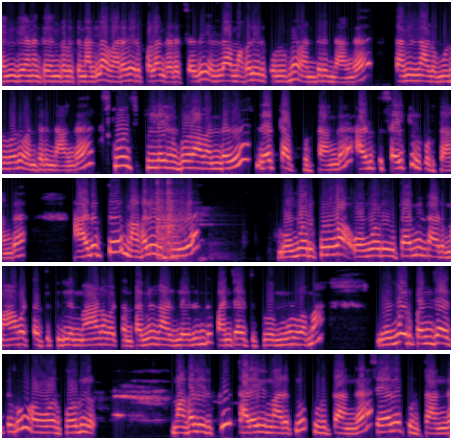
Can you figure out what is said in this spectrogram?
அங்கே எனக்கு எங்களுக்கு நல்ல வரவேற்பெல்லாம் கிடைச்சது. எல்லா மகளிர் குழுவுமே வந்திருந்தாங்க. தமிழ்நாடு முழுவதும் வந்திருந்தாங்க. ஸ்கூல் பிள்ளைங்க பூரா வந்தது லேப்டாப் கொடுத்தாங்க அடுத்து சைக்கிள் கொடுத்தாங்க. அடுத்து மகளிர் குழுவை ஒவ்வொரு குழுவா ஒவ்வொரு தமிழ்நாடு மாவட்டத்துக்கு இல்லை மாவட்டம் தமிழ்நாடுல இருந்து பஞ்சாயத்துக்கு மூலமா ஒவ்வொரு பஞ்சாயத்துக்கும் ஒவ்வொரு பொருள் மகளிருக்கு தலைவிமாருக்கு கொடுத்தாங்க சேலை கொடுத்தாங்க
